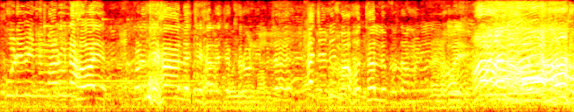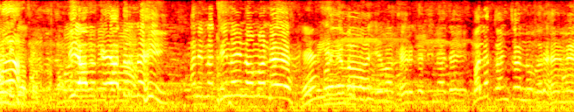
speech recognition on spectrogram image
કુડવીન મારું ના હોય પણ નિહાલ જે હલ જે ખરો ની પૂજાય અજની માં હોથલ બદામણી હોય. ઈ આવે કે આદર નહીં અને નથી નહીં ન મને. પણ એવા એવા ઘેર કદી ના જાય. ભલે કંચન વરહે મે.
